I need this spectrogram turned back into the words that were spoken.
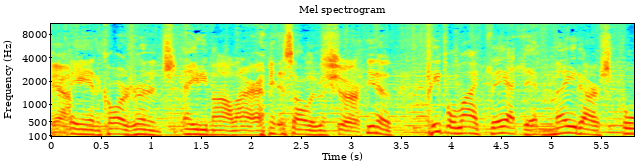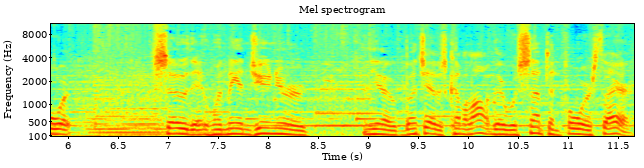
Yeah. And the car's running 80 mile an hour. I mean, that's all they're Sure. You know, people like that that made our sport so that when me and Junior, you know, a bunch of us come along, there was something for us there.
